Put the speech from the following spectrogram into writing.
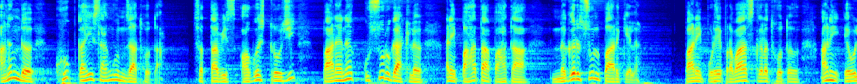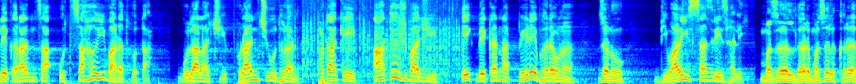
आनंद खूप काही सांगून जात होता. सत्तावीस ऑगस्ट रोजी पाण्यानं कुसूर गाठलं आणि पाहता पाहता नगरसूल पार केलं. पाणी पुढे प्रवास करत होतं आणि येवलेकरांचा उत्साहही वाढत होता. गुलालाची फुलांची उधळण फटाके आतिषबाजी एकमेकांना पेढे भरवणं जणू दिवाळी साजरी झाली. मजल दर मजल करत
